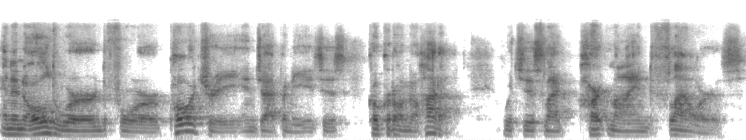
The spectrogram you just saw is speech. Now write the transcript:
And an old word for poetry in japanese is kokoro no hana which is like heart mind flowers.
